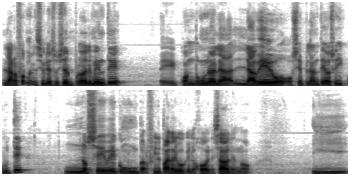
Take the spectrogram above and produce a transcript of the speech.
la reforma de la seguridad social, probablemente eh, cuando uno la, ve o, se plantea o se discute, no se ve como un perfil para algo que los jóvenes hablen, ¿no? Y,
